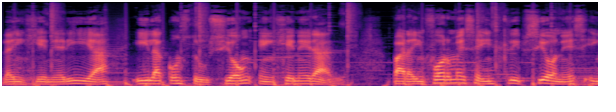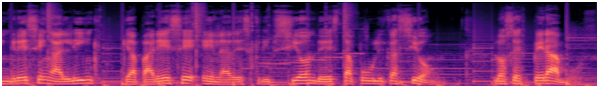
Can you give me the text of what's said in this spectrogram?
la ingeniería y la construcción en general. Para informes e inscripciones ingresen al link que aparece en la descripción de esta publicación. Los esperamos.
